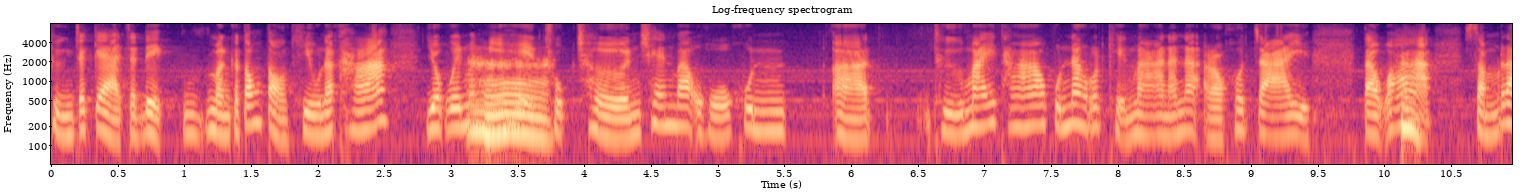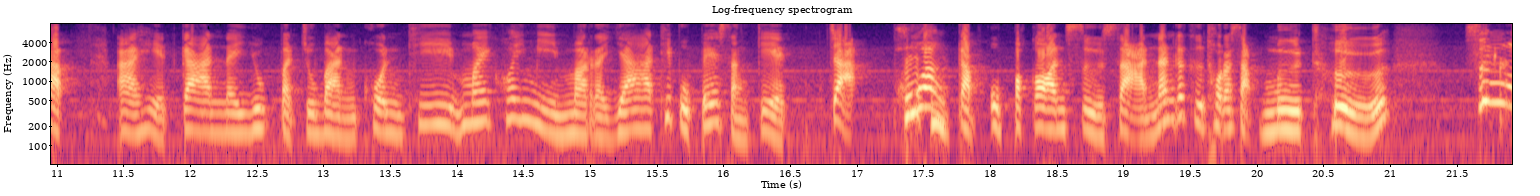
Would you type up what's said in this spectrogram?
ถึงจะแก่จะเด็กมันก็ต้องต่อคิวนะคะ ยกเว้นมันมีอ่าเหตุฉุกเฉิน เช่นว่าโอ้โหคุณอ่าถือไม้เท้าคุณนั่งรถเข็นมาอันนั้นนะเราเข้าใจ แต่ว่าสำหรับอ่าเหตุการณ์ในยุคปัจจุบันคนที่ไม่ค่อยมีมารยาทที่ปูเป้สังเกตจะพ่วงกับอุปกรณ์สื่อสารนั่นก็คือโทรศัพท์มือถือ ซึ่งง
